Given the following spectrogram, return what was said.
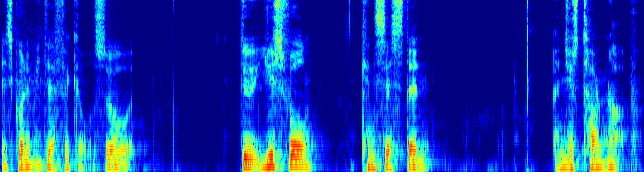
it's going to be difficult. So do it useful, consistent, and just turn up.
